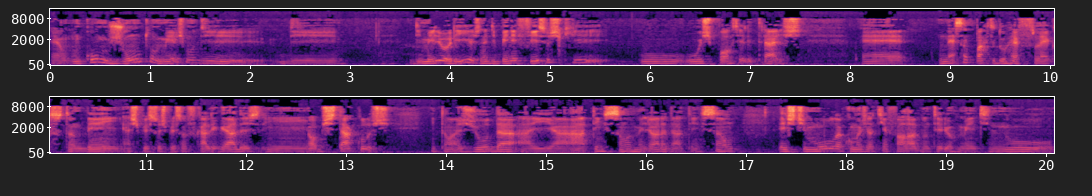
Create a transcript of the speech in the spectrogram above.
é um conjunto mesmo de, de, de melhorias, né, de benefícios que o, o esporte ele traz. É, nessa parte do reflexo também, as pessoas precisam ficar ligadas em obstáculos, então ajuda aí a atenção, a melhora da atenção, estimula, como eu já tinha falado anteriormente, no,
